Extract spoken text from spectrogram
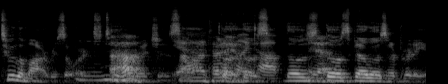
Tulamar Resort too, Uh-huh. which is Yeah, San tho- those those Yeah. those villas are pretty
